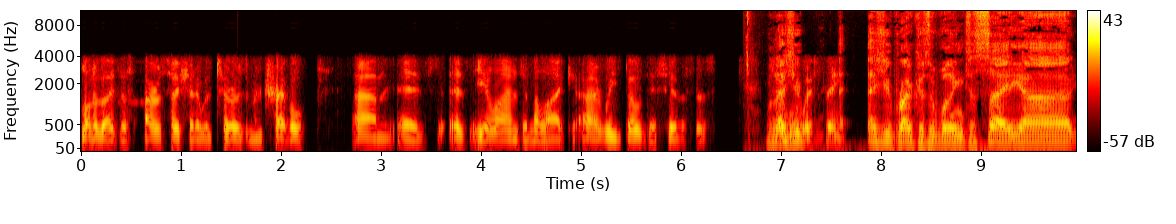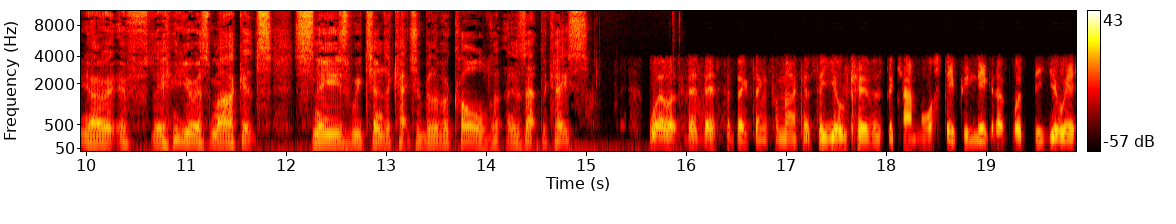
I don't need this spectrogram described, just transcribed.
a lot of those are associated with tourism and travel, um, as as airlines and the like uh, rebuild their services. Well, so as, you, as you brokers are willing to say, uh, you know, if the US markets sneeze, we tend to catch a bit of a cold. Is that the case? Well, that, that's the big thing for markets. The yield curve has become more steeply negative, with the US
